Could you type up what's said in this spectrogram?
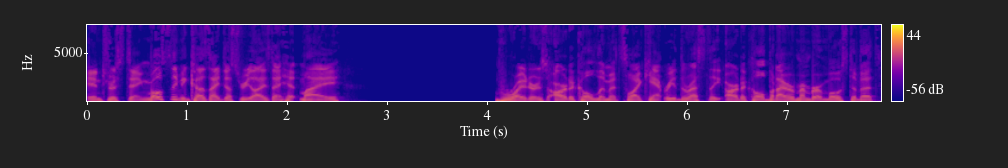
interesting, mostly because I just realized I hit my Reuters article limit, so I can't read the rest of the article, but I remember most of it.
